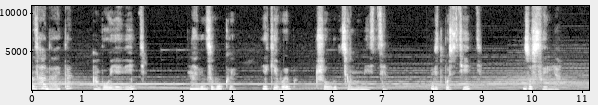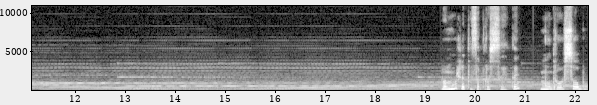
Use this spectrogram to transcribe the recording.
Згадайте або уявіть навіть звуки, які ви б чули в цьому місці. Відпустіть зусилля. Ви можете запросити мудру особу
